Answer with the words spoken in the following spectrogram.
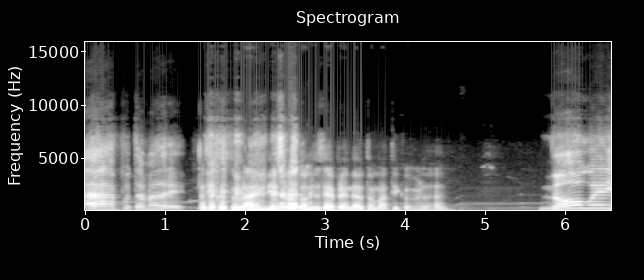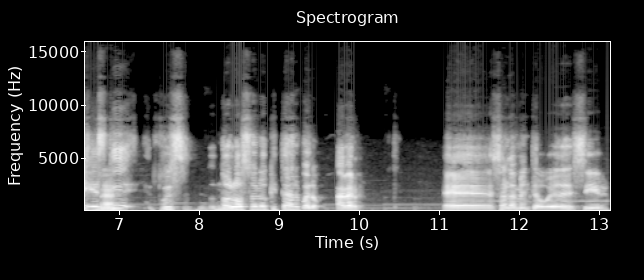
Ah, puta madre. Estás acostumbrada en Discord donde se aprende automático, ¿verdad? No, güey. Es ah. que, pues, no lo suelo quitar. Bueno, a ver. Eh, solamente voy a decir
